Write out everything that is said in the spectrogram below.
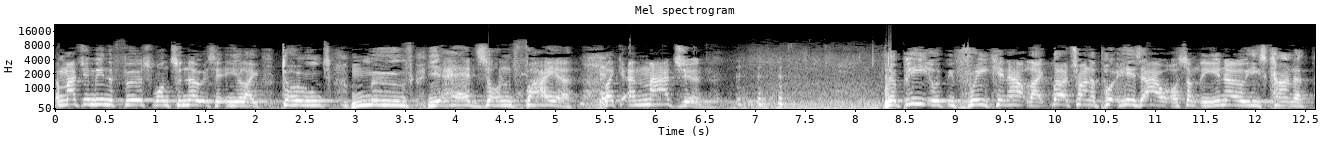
Imagine being the first one to notice it and you're like, don't move, your head's on fire. Like imagine. Know, Peter would be freaking out like, well, trying to put his out or something. You know, he's kind of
